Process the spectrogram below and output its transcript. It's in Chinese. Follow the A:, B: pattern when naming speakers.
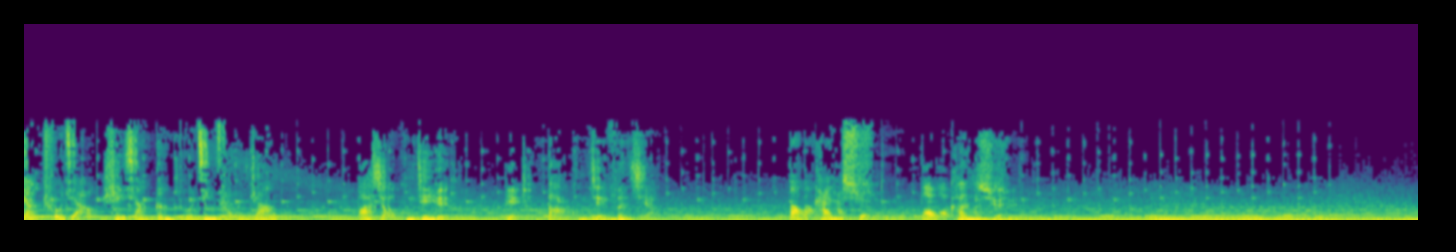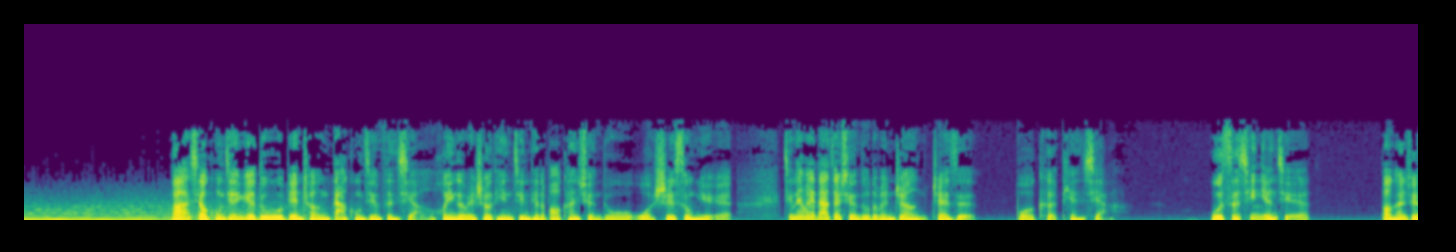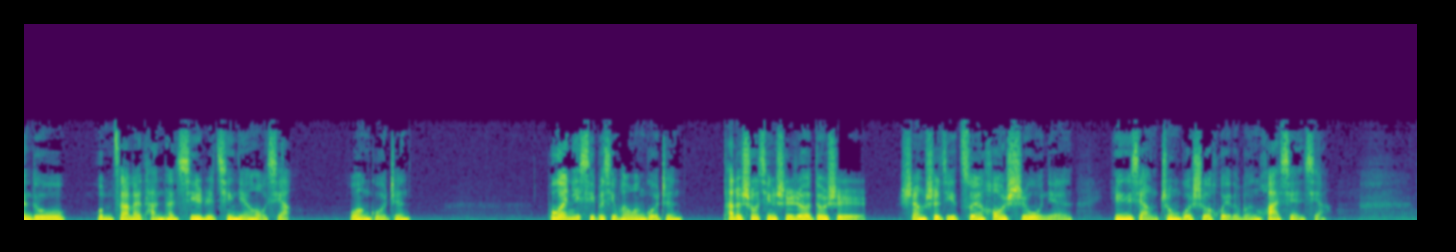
A: 将触角伸向更多精彩文章，
B: 把小空间阅读变成大空间分享。
A: 报刊选读，
B: 报刊选。
C: 把小空间阅读变成大空间分享，欢迎各位收听今天的报刊选读，我是宋宇。今天为大家选读的文章摘自《博客天下》。五四青年节，报刊选读，我们再来谈谈昔日青年偶像汪国真。不管你喜不喜欢汪国真，他的抒情诗热都是上世纪最后十五年影响中国社会的文化现象。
